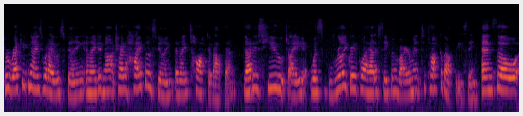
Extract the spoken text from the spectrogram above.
to recognize what I was feeling, and I did not try to hide those feelings, and I talked about them. That is huge. I was really grateful I had a safe environment to talk about these things. And so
